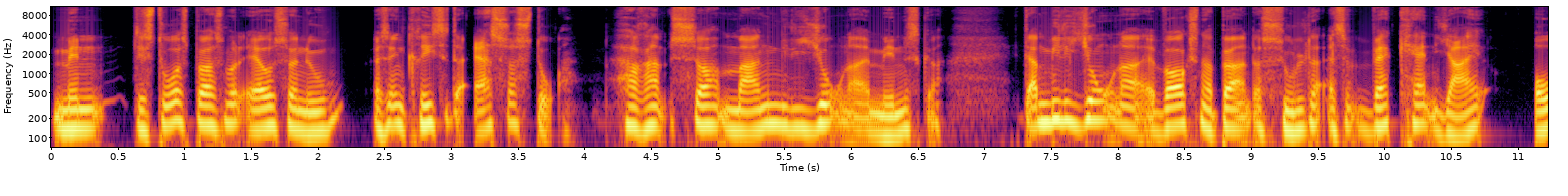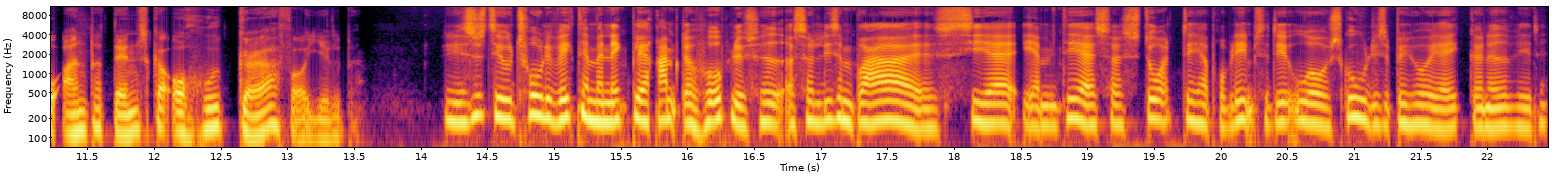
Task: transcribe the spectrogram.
Men det store spørgsmål er jo så nu, altså en krise, der er så stor, har ramt så mange millioner af mennesker. Der er millioner af voksne og børn, der sulter. Altså, hvad kan jeg og andre danskere overhovedet gøre for at hjælpe? Jeg synes, det er utrolig vigtigt, at man ikke bliver ramt af håbløshed, og så ligesom bare øh, siger, jamen det er så stort det her problem, så det er uoverskueligt, så behøver jeg ikke gøre noget ved det.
